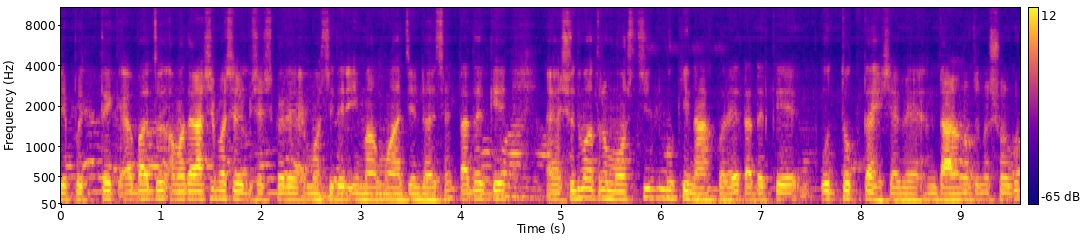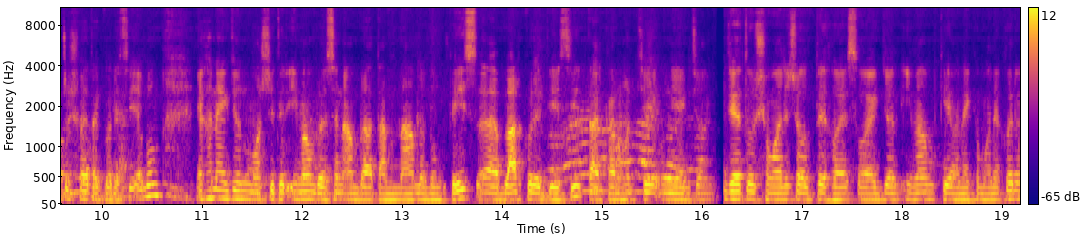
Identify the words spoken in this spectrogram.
যে প্রত্যেক বা আমাদের আশেপাশে বিশেষ করে মসজিদের ইমাম, মুয়াজ্জিন রয়েছেন, তাদেরকে শুধুমাত্র মসজিদমুখী না করে তাদেরকে উদ্যোক্তা হিসেবে দাঁড়ানোর জন্য সর্বোচ্চ সহায়তা করেছি এবং এখানে একজন মসজিদের ইমাম রয়েছেন, আমরা তার নাম এবং ফেস ব্লার করে দিয়েছি। তার কারণ হচ্ছে উনি একজন, যেহেতু সমাজে চলতে হয় সো একজন ইমামকে অনেকে মনে করে,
